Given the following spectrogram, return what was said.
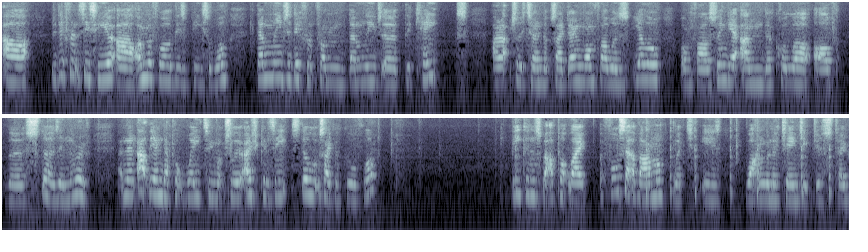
are the differences here are on the floor. There's a piece of wool. Them leaves are different from them leaves. Uh, the cakes are actually turned upside down. One flower's yellow, one flower's finger, and the colour of the stairs in the roof. And then at the end I put way too much loot. As you can see, it still looks like a cool floor. Beacons, but I put like a full set of armour, which is what I'm going to change it just to.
